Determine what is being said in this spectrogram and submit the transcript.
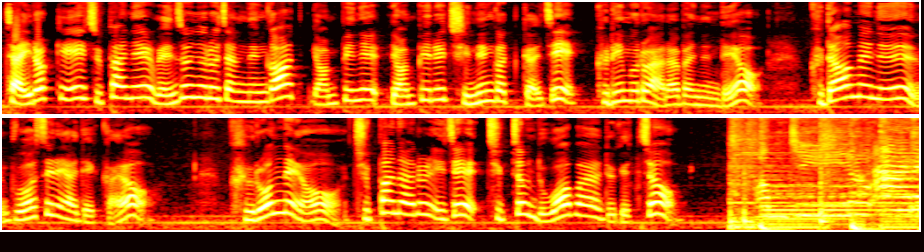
자, 이렇게 주판을 왼손으로 잡는 것, 연필을, 연필을 쥐는 것까지 그림으로 알아봤는데요. 그 다음에는 무엇을 해야 될까요? 그렇네요. 주판알을 이제 직접 놓아봐야 되겠죠? 엄지로 아래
